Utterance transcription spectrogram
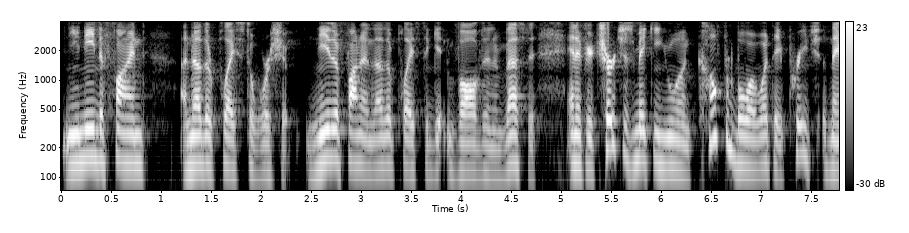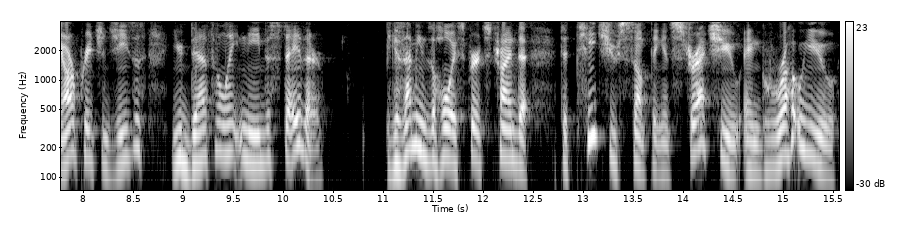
You need to find another place to worship. You need to find another place to get involved and invested. And if your church is making you uncomfortable by what they preach and they are preaching Jesus, you definitely need to stay there. Because that means the Holy Spirit's trying to, to teach you something and stretch you and grow you.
